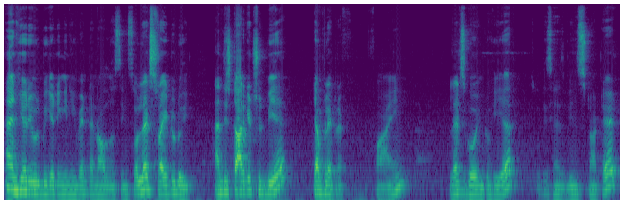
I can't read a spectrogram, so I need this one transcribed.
And here you will be getting an event and all those things. So let's try to do it. And this target should be a template ref. Fine let's go into here. So this has been started.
